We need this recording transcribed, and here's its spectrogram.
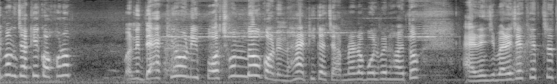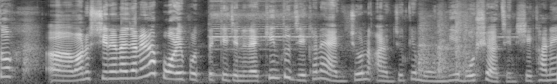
এবং যাকে কখনো মানে দেখেও নি পছন্দও করে না। হ্যাঁ ঠিক আছে, আপনারা বলবেন হয়তো অ্যারেঞ্জ ম্যারেজের ক্ষেত্রে তো মানুষ চেনে না, জানে না, পরে প্রত্যেককে চেনে নেয়। কিন্তু যেখানে একজন আরেকজনকে মন দিয়ে বসে আছেন, সেখানে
